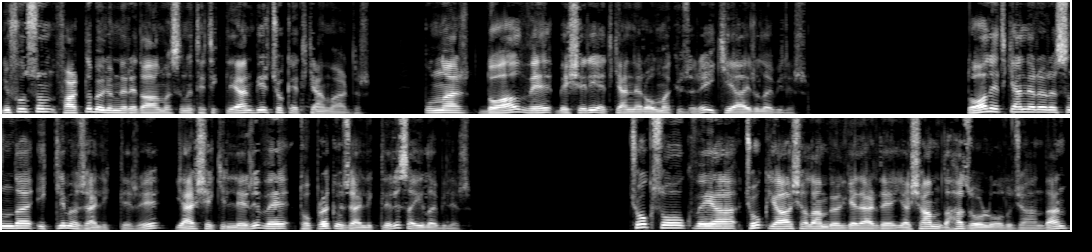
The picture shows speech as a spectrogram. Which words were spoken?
Nüfusun farklı bölümlere dağılmasını tetikleyen birçok etken vardır. Bunlar doğal ve beşeri etkenler olmak üzere ikiye ayrılabilir. Doğal etkenler arasında iklim özellikleri, yer şekilleri ve toprak özellikleri sayılabilir. Çok soğuk veya çok yağış alan bölgelerde yaşam daha zorlu olacağından,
